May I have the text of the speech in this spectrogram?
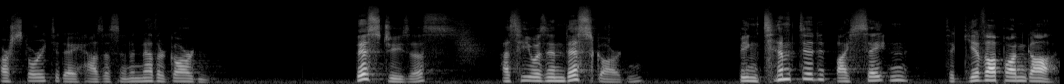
our story today has us in another garden. This Jesus, as he was in this garden, being tempted by Satan to give up on God,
